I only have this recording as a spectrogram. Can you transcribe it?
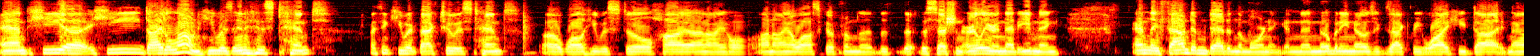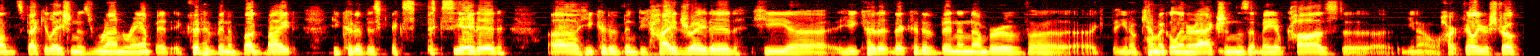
and he uh, he died alone. He was in his tent. I think he went back to his tent uh, while he was still high on on ayahuasca from the, the the session earlier in that evening. And they found him dead in the morning, and then nobody knows exactly why he died. Now, speculation has run rampant. It could have been a bug bite. He could have asphyxiated. Uh, he could have been dehydrated. He uh, he could have, there could have been a number of uh, you know chemical interactions that may have caused uh, you know heart failure, stroke.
